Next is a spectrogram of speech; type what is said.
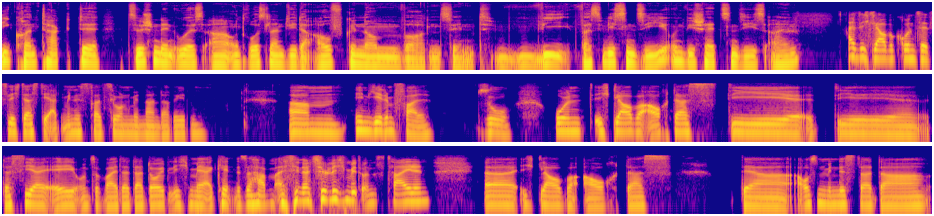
die Kontakte zwischen den USA und Russland wieder aufgenommen worden sind. Wie, was wissen Sie und wie schätzen Sie es ein? Also ich glaube grundsätzlich, dass die Administrationen miteinander reden. Ähm, in jedem Fall. So. Und ich glaube auch, dass die, die, das CIA und so weiter da deutlich mehr Erkenntnisse haben, als sie natürlich mit uns teilen. Äh, ich glaube auch, dass der Außenminister da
